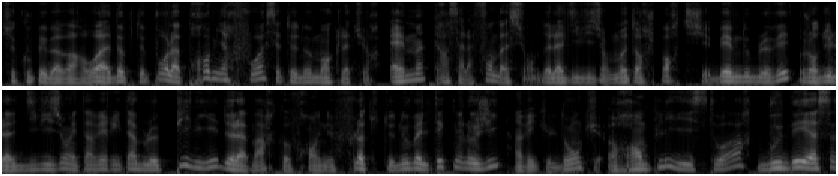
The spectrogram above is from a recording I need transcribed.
Ce coupé bavarois adopte pour la première fois cette nomenclature M grâce à la fondation de la division motorsport chez BMW. Aujourd'hui, la division est un véritable pilier de la marque, offrant une flotte de nouvelles technologies, un véhicule donc rempli d'histoire. Boudé à sa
